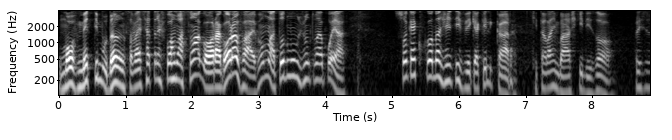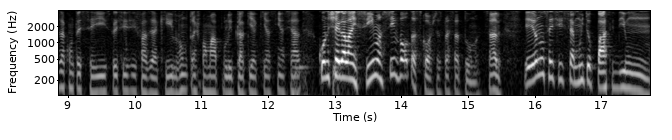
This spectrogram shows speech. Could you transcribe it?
um movimento de mudança, vai ser a transformação agora, agora vai, vamos lá, todo mundo junto vai apoiar. Só que é quando a gente vê que aquele cara que tá lá embaixo que diz, ó, precisa acontecer isso, precisa fazer aquilo, vamos transformar a política aqui, aqui, assim, assim. Quando chega lá em cima, se volta as costas para essa turma, sabe? Eu não sei se isso é muito parte de um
